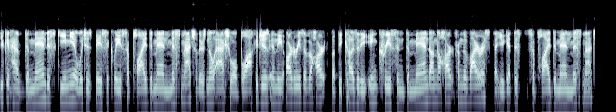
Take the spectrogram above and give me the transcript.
You can have demand ischemia, which is basically supply demand mismatch. So there's no actual blockages in the arteries of the heart, but because of the increase in demand on the heart from the virus, that you get this supply demand mismatch.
